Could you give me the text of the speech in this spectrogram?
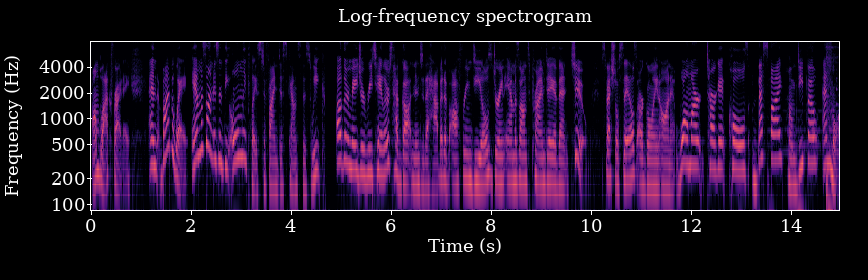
on Black Friday. And by the way, Amazon isn't the only place to find discounts this week. Other major retailers have gotten into the habit of offering deals during Amazon's Prime Day event, too. Special sales are going on at Walmart, Target, Kohl's, Best Buy, Home Depot, and more.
